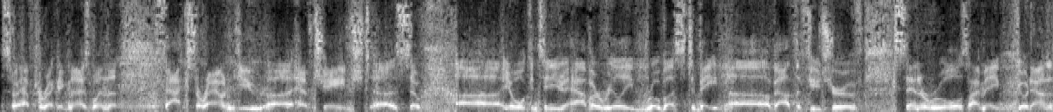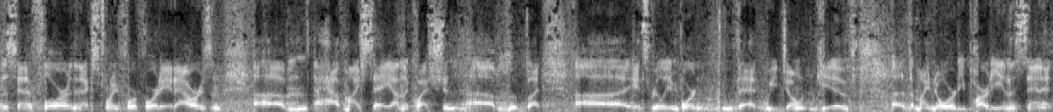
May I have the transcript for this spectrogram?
also have to recognize when the facts around you uh, have changed. Uh, so, uh, you know, we'll continue to have a really robust debate uh, about the future of Senate rules. I may go down to the Senate floor in the next 24, 48 hours and um, have my say on the question. Um, but uh, it's really important that we don't give uh, the minority party in the Senate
